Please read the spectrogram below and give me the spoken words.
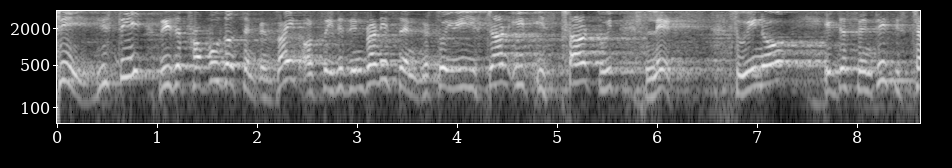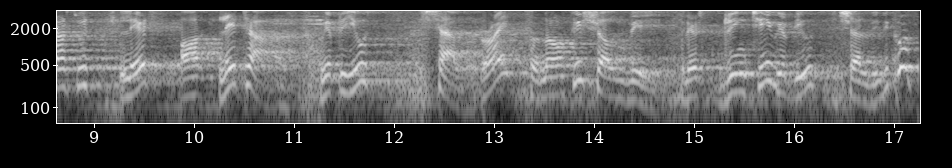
tea you see this is a proposal sentence right also it is imperative sentence so we start it, it starts with let's so we know if the sentence starts with let's or let us we have to use shall, right? So now see shall we. So let's drink tea, we have to use shall we. Because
